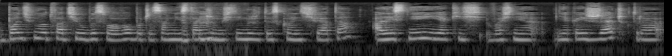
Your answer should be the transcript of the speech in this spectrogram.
bądźmy otwarci umysłowo, bo czasami jest tak, mhm. tak, że myślimy, że to jest koniec świata, ale istnieje jakiś właśnie jakaś rzecz, która,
